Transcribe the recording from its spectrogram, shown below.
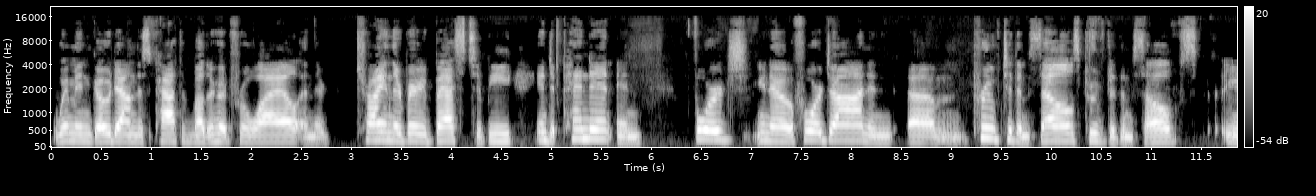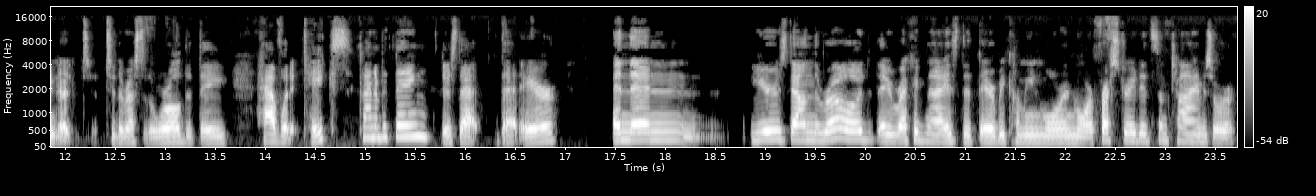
women go down this path of motherhood for a while and they're trying their very best to be independent and forge, you know, forge on and um, prove to themselves, prove to themselves, you know, t- to the rest of the world that they have what it takes, kind of a thing. There's that that air, and then years down the road, they recognize that they're becoming more and more frustrated sometimes or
